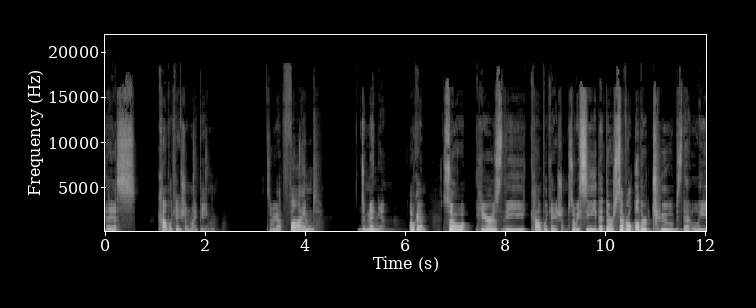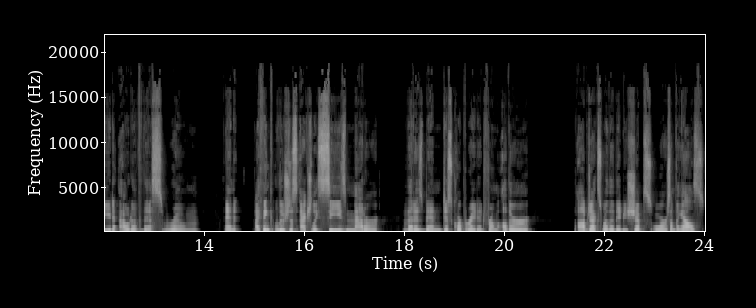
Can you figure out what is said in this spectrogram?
this complication might be. So we got find, dominion. Okay. So here's the complication. So we see that there are several other tubes that lead out of this room. And I think Lucius actually sees matter that has been discorporated from other objects, whether they be ships or something else,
